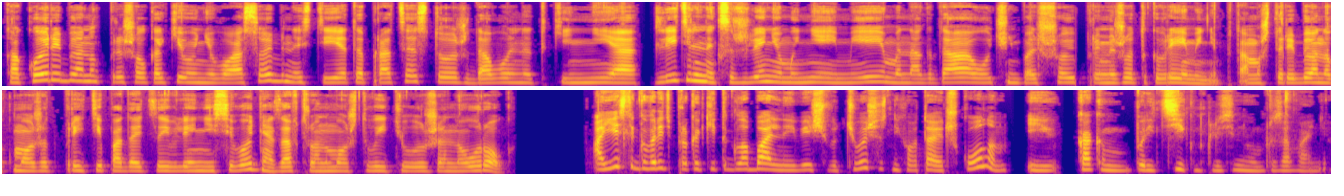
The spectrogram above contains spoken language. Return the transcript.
какой ребенок пришел, какие у него особенности, и это процесс тоже довольно-таки не длительный, к сожалению, мы не имеем иногда очень большой промежуток времени, потому что ребенок может прийти подать заявление сегодня, а завтра он может выйти уже на урок. А если говорить про какие-то глобальные вещи, вот чего сейчас не хватает школам и как им прийти к инклюзивному образованию?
